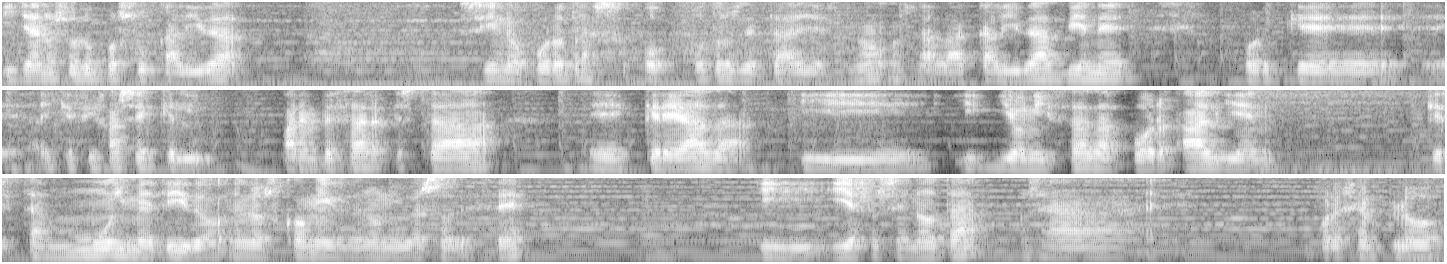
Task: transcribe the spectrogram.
y ya no solo por su calidad, sino por otras, otros detalles, ¿no? O sea, la calidad viene porque eh, hay que fijarse en que, para empezar, está eh, creada y, guionizada por alguien que está muy metido en los cómics del universo DC y, y eso se nota, o sea, por ejemplo...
